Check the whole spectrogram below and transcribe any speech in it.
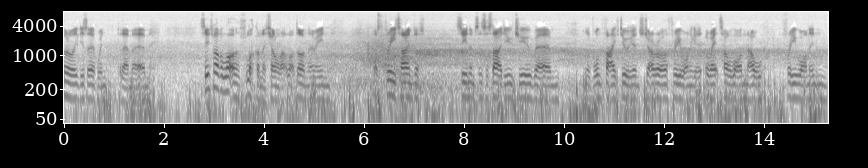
thoroughly deserved win for them. Um, to have a lot of luck on the channel, that lot, don't they? I mean, that's three times I've seen them since I started YouTube. Um, I've won 5 2 against Jarrow, 3 1 away at Tow Law now 3 1 in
